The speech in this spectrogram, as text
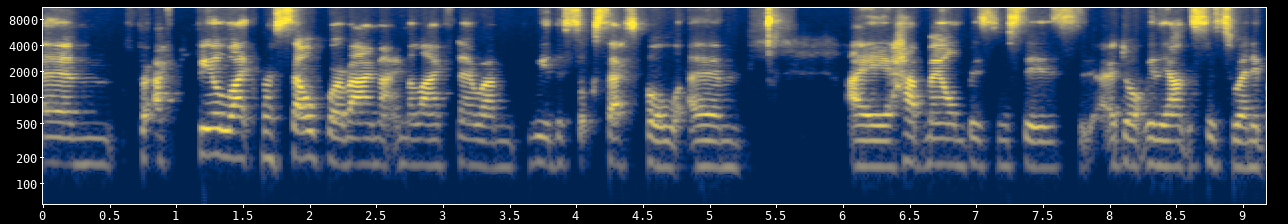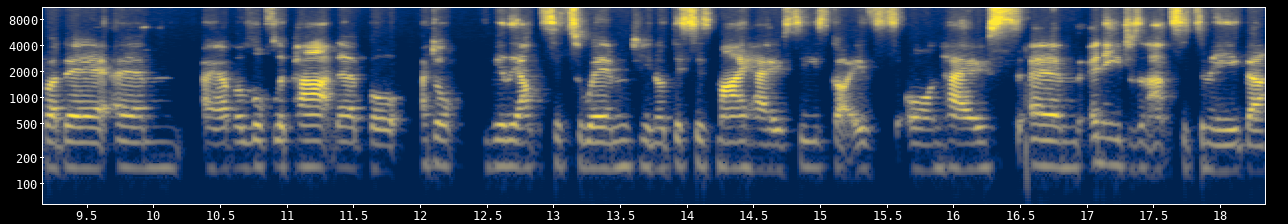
Um, I feel like myself where I'm at in my life now, I'm really successful. Um, I have my own businesses. I don't really answer to anybody. Um, I have a lovely partner, but I don't really answer to him. You know, this is my house. He's got his own house, um, and he doesn't answer to me either.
